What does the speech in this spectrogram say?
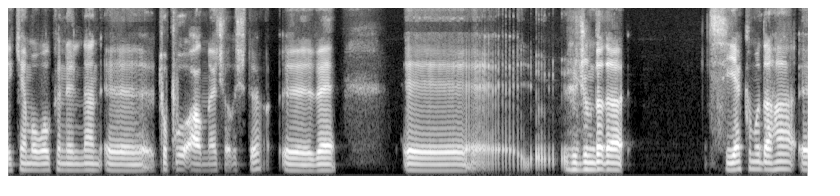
e, Kemba Walker'ın elinden e, topu almaya çalıştı e, ve e, hücumda da Siakam'ı daha e,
